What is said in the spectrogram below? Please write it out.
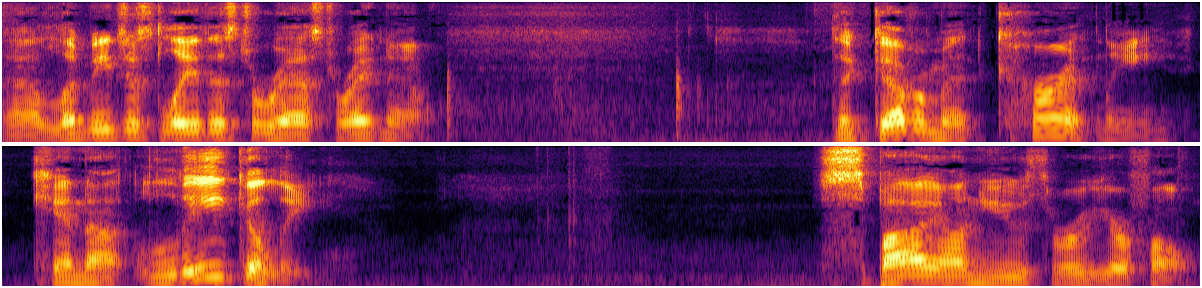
Uh, let me just lay this to rest right now. The government currently cannot legally spy on you through your phone.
